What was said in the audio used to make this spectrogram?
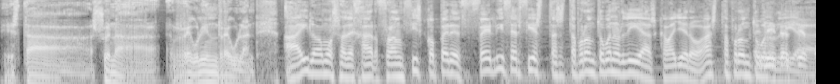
está, suena regulín, regulán. Ahí lo vamos a dejar. Francisco Pérez, felices fiestas, hasta pronto, buenos días, caballero, hasta pronto, buenos días.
